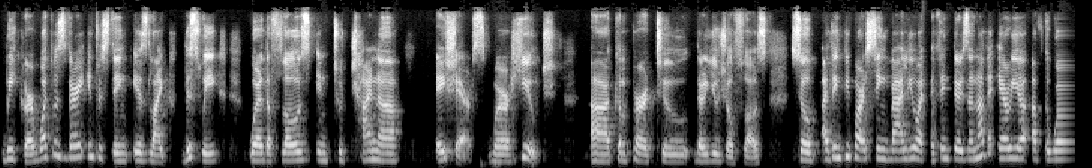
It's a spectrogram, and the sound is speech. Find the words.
weaker. What was very interesting is like this week, where the flows into China A shares were huge uh, compared to their usual flows. So I think people are seeing value. I think there's another area of the world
